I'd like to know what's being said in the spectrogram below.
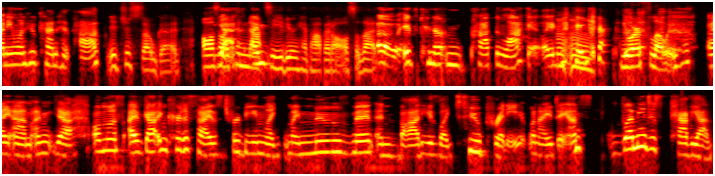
anyone who can hip hop. It's just so good. Also, yes, I cannot I'm, see you doing hip hop at all. So that oh, it's cannot pop and lock it. Like you are flowy. I am. I'm yeah. Almost. I've gotten criticized for being like my movement and body is like too pretty when I dance let me just caveat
